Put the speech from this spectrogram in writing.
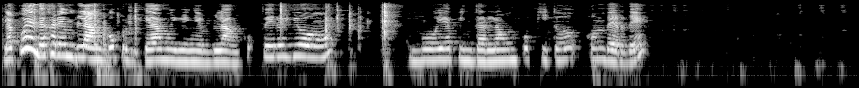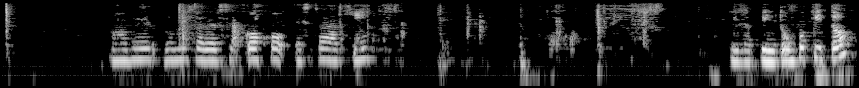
La pueden dejar en blanco porque queda muy bien en blanco, pero yo voy a pintarla un poquito con verde. A ver, vamos a ver si cojo esta de aquí. Y la pinto un poquito.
